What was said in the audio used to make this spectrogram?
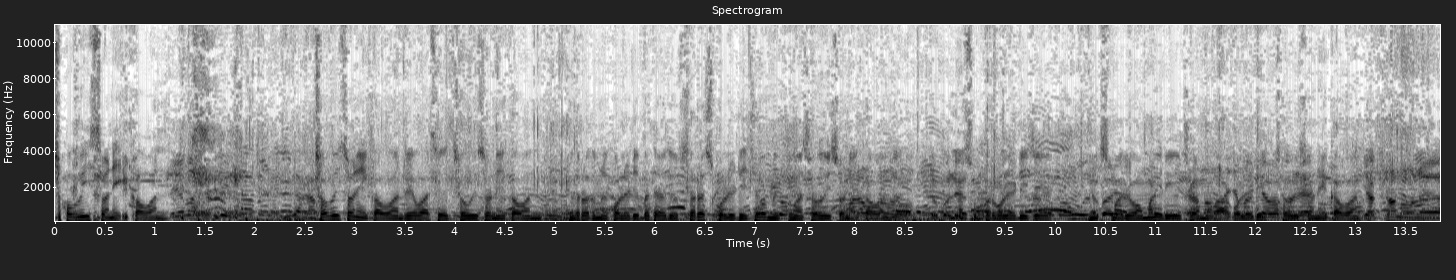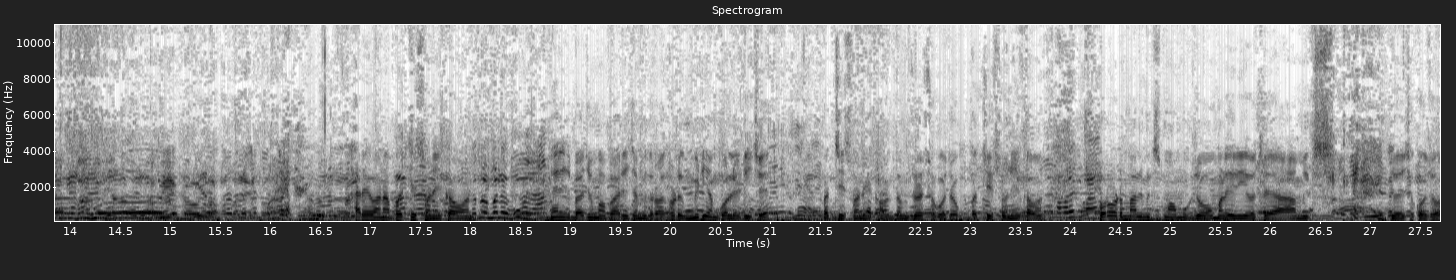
છવ્વીસો ને એકાવન. છવ્વીસો ને એકાવન રેવા છે છવ્વીસો ને એકાવન. મિત્રો, તમને ક્વોલિટી બતાવી દઉં. સરસ ક્વોલિટી છે મિક્સમાં છવ્વીસો ને એકાવન જો સુપર ક્વોલિટી છે. મિક્સમાં જોવા મળી રહ્યું છે અમુક આ ક્વોલિટી છવ્વીસો ને એકાવન. આ રેવાના પચીસો ને એકાવન. એની જ બાજુમાં ભારી છે મિત્રો થોડીક મીડિયમ ક્વોલિટી છે. પચીસો ને એકાવન, તમે જોઈ શકો છો, પચીસો ને એકાવન. ફોરવર્ડ માલ મિક્સમાં અમુક જોવા મળી રહ્યો છે આ મિક્સ. જોઈ શકો છો.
